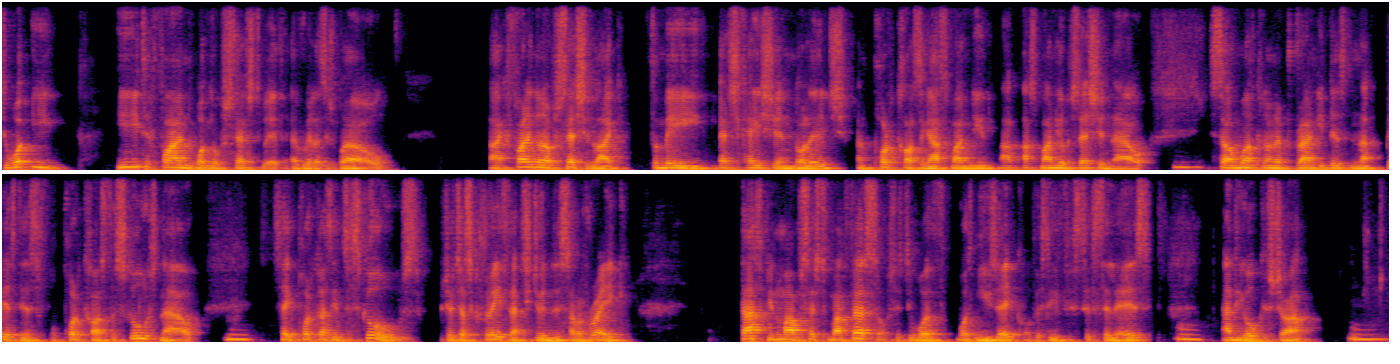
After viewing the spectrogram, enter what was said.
do what you you need to find what you're obsessed with. I realized as well, like finding an obsession. Like for me, education, knowledge, and podcasting. That's my new that's my new obsession now. Mm. So I'm working on a brand new business business for podcast for schools now. Mm. Take podcasts into schools, which I just created actually during the summer break. That's been my obsession. My first obsession was was music, obviously still is, Mm. and the orchestra. Mm.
